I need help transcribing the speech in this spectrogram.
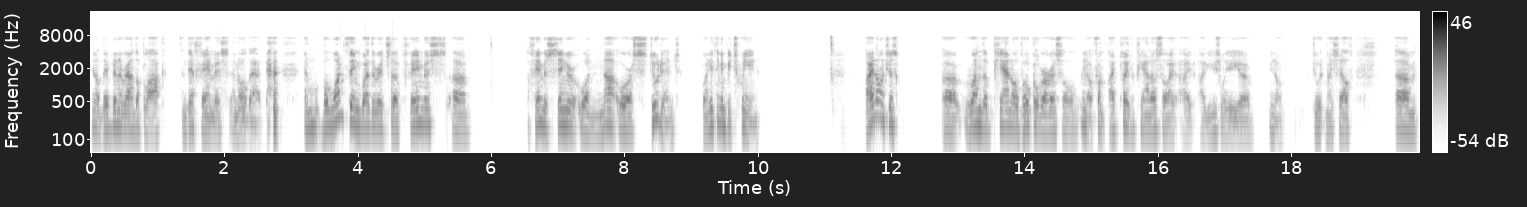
you know they've been around the block and they're famous and all that. and but one thing, whether it's a famous uh, a famous singer or not, or a student or anything in between, I don't just uh, run the piano vocal rehearsal. You know, from I play the piano, so I I, I usually uh, you know do it myself. Um,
